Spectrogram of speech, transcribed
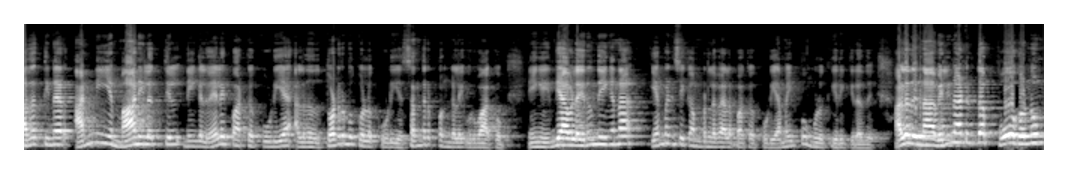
மதத்தினர் அந்நிய மாநிலத்தில் நீங்கள் வேலை பார்க்கக்கூடிய அல்லது தொடர்பு கொள்ளக்கூடிய சந்தர்ப்பங்களை உருவாக்கும். நீங்கள் இந்தியாவில் இருந்தீங்கன்னா எம்என்சி கம்பெனியில் வேலை பார்க்கக்கூடிய அமைப்பு உங்களுக்கு இருக்கிறது. அல்லது நான் வெளிநாட்டுக்கு தான் போகணும்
